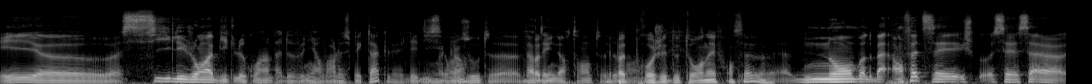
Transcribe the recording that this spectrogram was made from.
Et euh, si les gens habitent le coin, bah, de venir voir le spectacle, les 10 et D'accord. 11 août, euh, Pas de- 21h30. il n'y a pas de projet de tournée française? Euh, non, bah, bah, en fait, c'est, ça.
